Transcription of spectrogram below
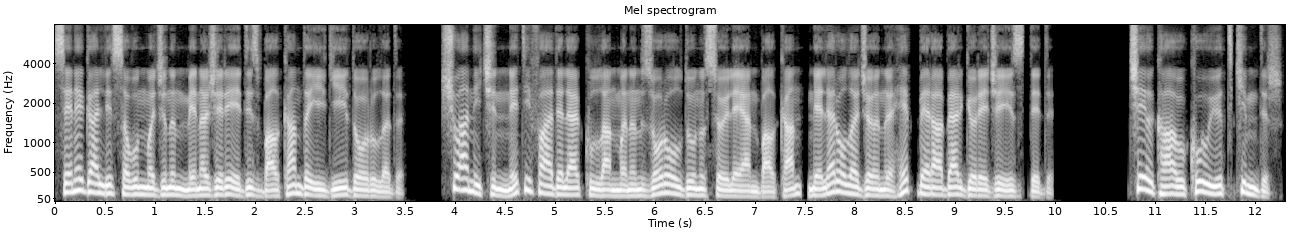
Senegalli savunmacının menajeri Ediz Balkan da ilgiyi doğruladı. Şu an için net ifadeler kullanmanın zor olduğunu söyleyen Balkan, neler olacağını hep beraber göreceğiz, dedi. Çelkau Kuyut kimdir?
